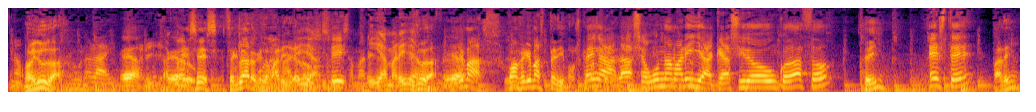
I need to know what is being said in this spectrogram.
No, hay duda. No la hay. Está claro. Es, es, está claro que es amarilla. ¿no? Sí. Es amarilla, amarilla. Sin duda. ¿Qué más? Juanfe, ¿qué más pedimos? ¿Qué más Venga, pedimos? la segunda amarilla, que ha sido un codazo. Sí. Este. Vale.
